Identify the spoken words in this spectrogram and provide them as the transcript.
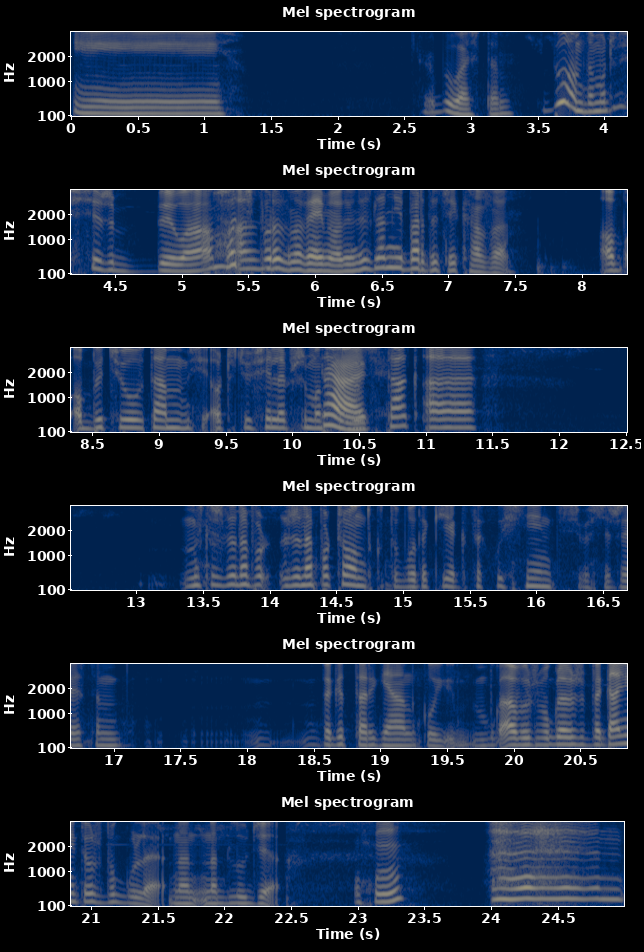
I Byłaś tam. byłam tam, oczywiście, że byłam. Chodź, ale porozmawiajmy o tym. To jest dla mnie bardzo ciekawe. o, o byciu tam, o czuciu się lepszym od Tak. tak, a myślę, że na, że na początku to było takie jak zachłyśnięcie właśnie, że jestem wegetarianką, a już w ogóle, już weganie to już w ogóle nad, nad ludzie. Mhm. Eee,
